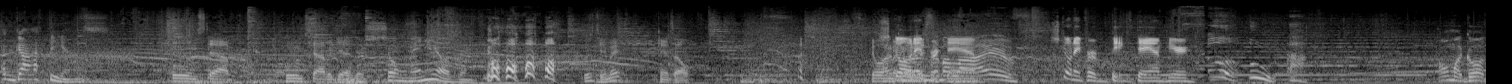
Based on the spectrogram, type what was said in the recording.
Agathians. Boom, stab. Boom, stab again. There's so many of them. Who's teammate? Can't tell. Kill Just going in anyway. for damn. alive. Just going in for a big damn here. Oh, ah. oh my god.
